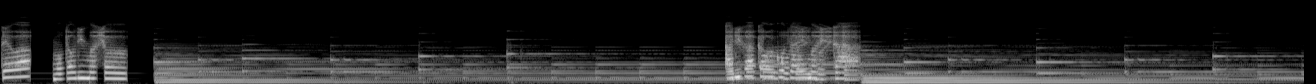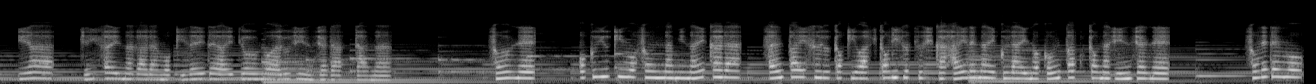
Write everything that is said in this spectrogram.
では、戻りましょう。ありがとうございました。いやー、小さいながらも綺麗で愛嬌のある神社だったな。そうね。奥行きもそんなにないから、参拝するときは一人ずつしか入れないくらいのコンパクトな神社ね。それでも、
